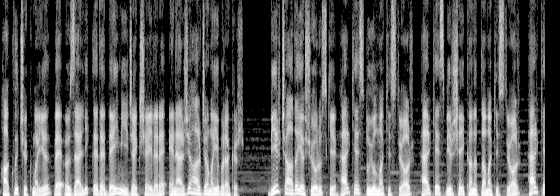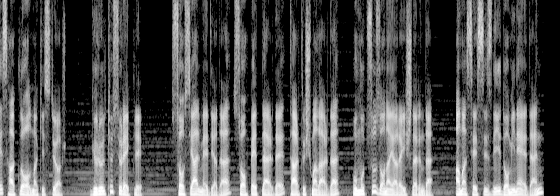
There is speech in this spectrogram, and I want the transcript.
haklı çıkmayı ve özellikle de değmeyecek şeylere enerji harcamayı bırakır. Bir çağda yaşıyoruz ki herkes duyulmak istiyor, herkes bir şey kanıtlamak istiyor, herkes haklı olmak istiyor. Gürültü sürekli. Sosyal medyada, sohbetlerde, tartışmalarda, umutsuz onay arayışlarında. Ama sessizliği domine eden,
